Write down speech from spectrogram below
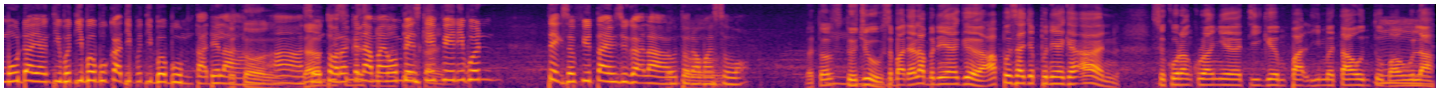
mudah yang tiba-tiba buka tiba-tiba boom, tak adalah. Betul. Ah, so Dalam untuk orang kenal my own base cafe ni pun takes a few times jugalah untuk Betul. orang masuk. Betul, setuju. Sebab dalam berniaga, apa saja perniagaan, sekurang-kurangnya 3, 4, 5 tahun tu Hmm. barulah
